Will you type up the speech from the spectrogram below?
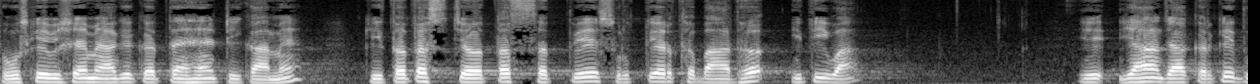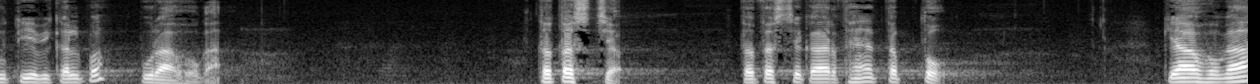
तो उसके विषय में आगे कहते हैं टीका में कि ततश्च तत्सत्वे श्रुत्यर्थ बाध इति वा। ये यहाँ जाकर के द्वितीय विकल्प पूरा होगा। ततश्च। ततश्च का अर्थ है तब तो क्या होगा?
